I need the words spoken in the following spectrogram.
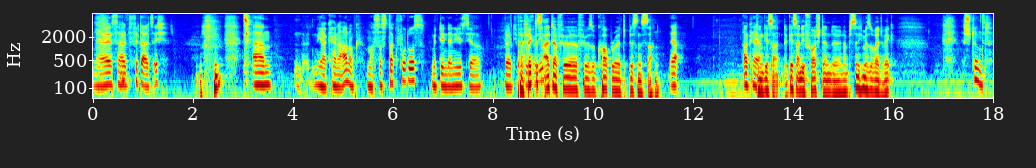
Ja, er ist halt fitter als ich. ähm, ja, keine Ahnung. Machst du Stockfotos, mit denen der Nils ja relativ Perfektes? Alter für, für so Corporate Business Sachen. Ja. Okay, Dann gehst du, an, gehst an die Vorstände, dann bist du nicht mehr so weit weg. stimmt.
